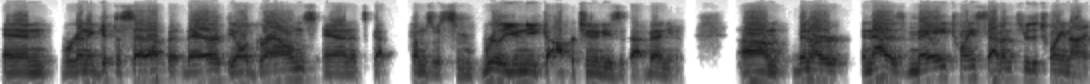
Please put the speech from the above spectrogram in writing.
And we're going to get to set up it there at the old grounds, and it's got comes with some really unique opportunities at that venue. Um, then our and that is May 27th through the 29th.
